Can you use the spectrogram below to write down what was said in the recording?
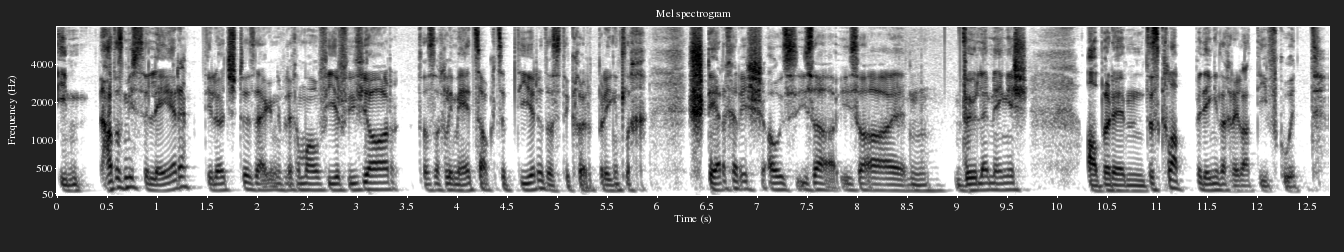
ich habe das müssen lernen, die letzten sagen vielleicht mal vier, fünf Jahre, das ein bisschen mehr zu akzeptieren, dass der Körper eigentlich stärker ist als unser, unser ähm, Wille manchmal. Aber ähm, das klappt eigentlich relativ gut.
